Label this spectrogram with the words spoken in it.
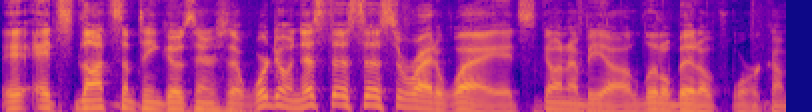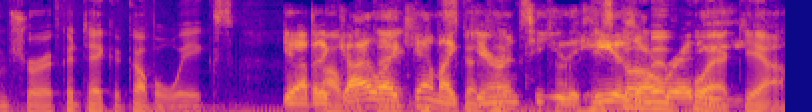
it, it's not something that goes in and says, we're doing this, this, this right away. It's going to be a little bit of work, I'm sure. It could take a couple weeks. Yeah, but a I guy like think. him, I It's gonna guarantee you that he is already quick. Yeah,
